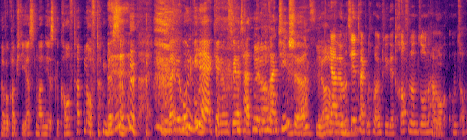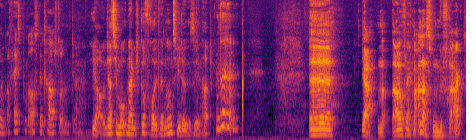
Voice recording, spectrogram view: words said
weil wir, glaube ich, die ersten waren, die es gekauft hatten auf der Messe. Weil wir hohen Wiedererkennungswert hatten mit Ja. unseren T-Shirts. Ja, wir haben uns jeden Tag noch mal irgendwie getroffen und so und haben Ja. auch, uns auch über Facebook ausgetauscht und ja. ja, und die hat sich immer unheimlich gefreut, wenn sie uns wiedergesehen hat. Äh, ja, aber vielleicht mal andersrum gefragt.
